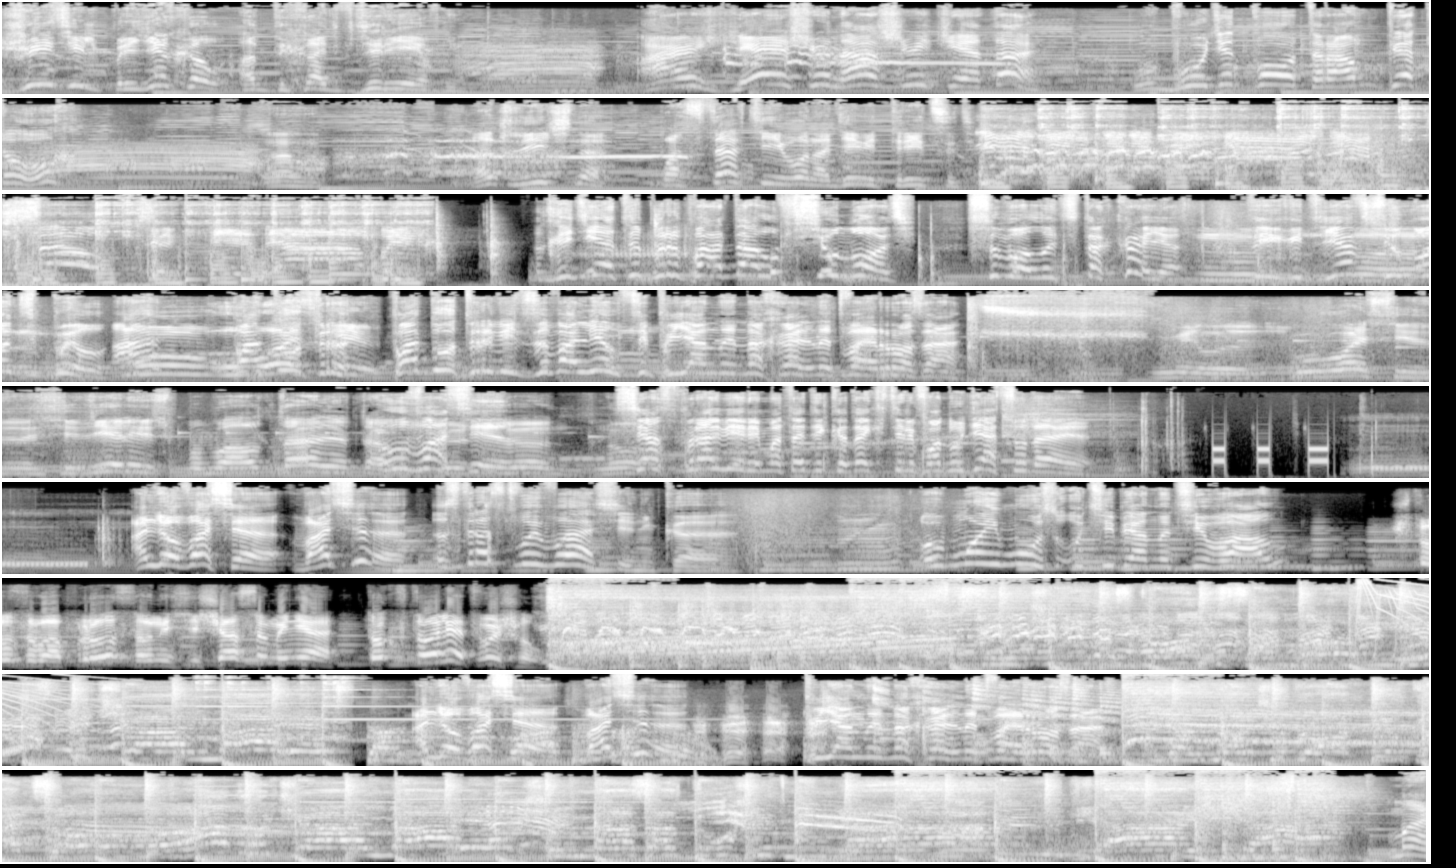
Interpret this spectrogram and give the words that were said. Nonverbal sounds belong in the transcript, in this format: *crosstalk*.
житель приехал отдыхать в деревню. А здесь у нас ведь это Будет по утрам петух. А, Отлично, поставьте его на 9.30 Где ты пропадал всю ночь, сволочь такая? Ты где всю ночь был, а? Под утро, под утро ведь завалился пьяный нахальный твоя роза Васи засиделись, поболтали там У Васи, всё, ну. сейчас проверим, отойди-ка дай к телефону, иди отсюда Алло, Вася, Вася? Здравствуй, Васенька Мой муж у тебя ночевал? Что за вопрос? Он и сейчас у меня только в туалет вышел Алло, Вася, Вася? Пьяный нахальный твоя роза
